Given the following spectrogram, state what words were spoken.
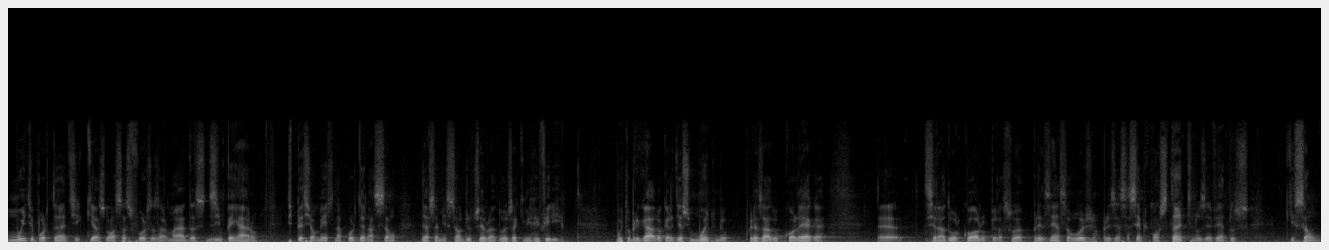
muito importante que as nossas Forças Armadas desempenharam, especialmente na coordenação dessa missão de observadores a que me referi. Muito obrigado, agradeço muito meu prezado colega eh, senador Collor, pela sua presença hoje, presença sempre constante nos eventos que são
